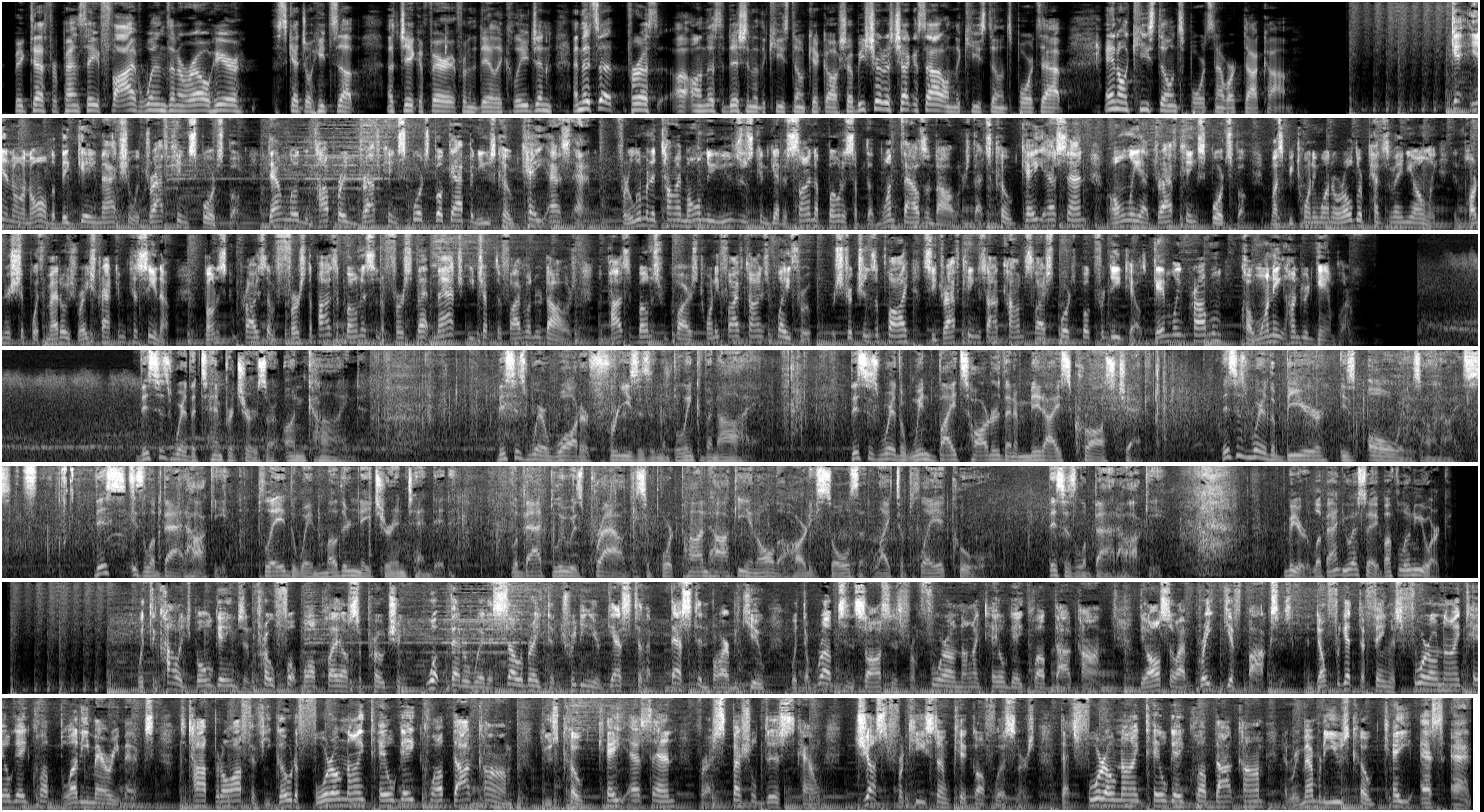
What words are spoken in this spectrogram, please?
Big test for Penn State. Five wins in a row here. The schedule heats up. That's Jacob Aferiat from the Daily Collegian. And that's it for us uh, on this edition of the Keystone Kickoff Show. Be sure to check us out on the Keystone Sports app and on KeystoneSportsNetwork.com. Get in on all the big game action with DraftKings Sportsbook. Download the top-rated DraftKings Sportsbook app and use code KSN. For a limited time, all new users can get a sign-up bonus up to $1,000. That's code KSN only at DraftKings Sportsbook. Must be 21 or older, Pennsylvania only. In partnership with Meadows Racetrack and Casino. Bonus comprised of a first deposit bonus and a first bet match, each up to $500. Deposit bonus requires 25 times playthrough. Restrictions apply. See DraftKings.com slash sportsbook for details. Gambling problem? Call 1-800-GAMBLER. This is where the temperatures are unkind. This is where water freezes in the blink of an eye. This is where the wind bites harder than a mid ice cross check. This is where the beer is always on ice. This is Labatt Hockey, played the way Mother Nature intended. Labatt Blue is proud to support pond hockey and all the hardy souls that like to play it cool. This is Labatt Hockey. Beer, Labatt USA, Buffalo, New York. With the college bowl games and pro football playoffs approaching, what better way to celebrate than treating your guests to the best in barbecue with the rubs and sauces from 409tailgateclub.com. They also have great gift boxes. And don't forget the famous 409 Tailgate Club Bloody Mary Mix. To top it off, if you go to 409tailgateclub.com, use code KSN for a special discount just for Keystone Kickoff listeners. That's 409tailgateclub.com and remember to use code KSN.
